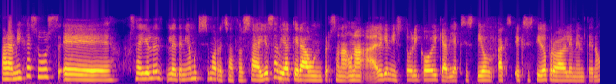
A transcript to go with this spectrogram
Para mí Jesús, eh, o sea, yo le, tenía muchísimos rechazos. O sea, yo sabía que era un persona, una, alguien histórico y que había existido, existido probablemente, ¿no?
